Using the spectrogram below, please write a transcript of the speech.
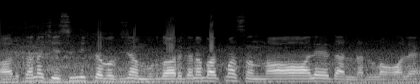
Arkana kesinlikle bakacağım. Burada arkana bakmazsan lale ederler lale.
